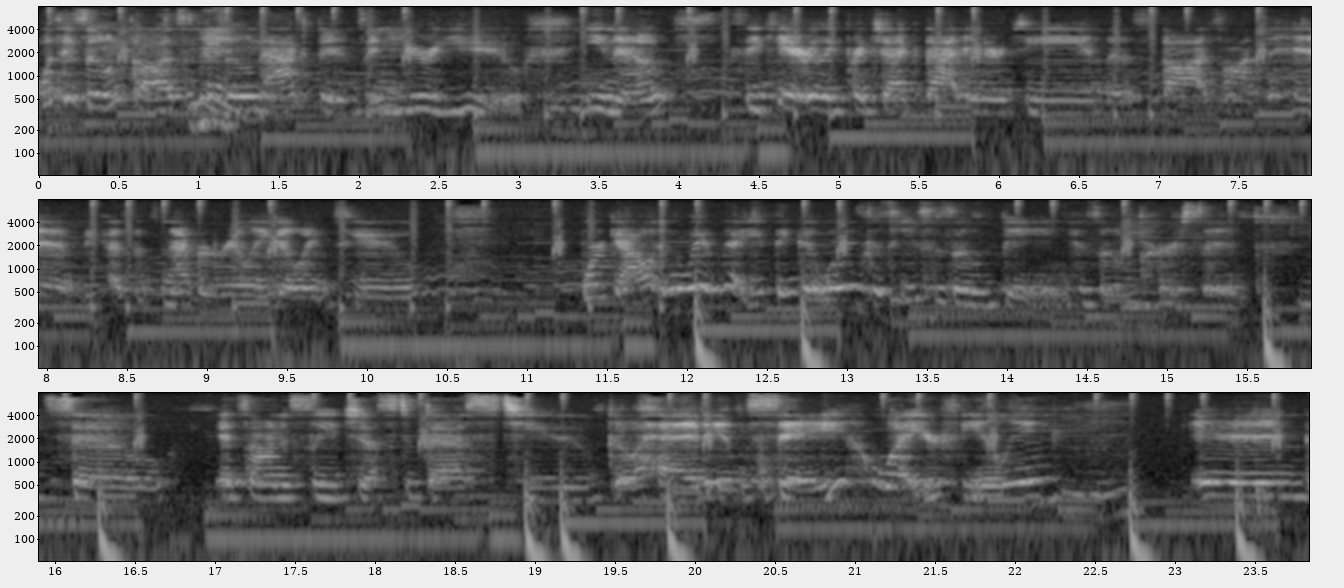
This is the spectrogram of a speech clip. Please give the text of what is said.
with his own thoughts and his own actions, and you're you, you know? So you can't really project that energy and those thoughts onto him because it's never really going to work out in the way that you think it he's his own being, his own person. So it's honestly just best to go ahead and say what you're feeling and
